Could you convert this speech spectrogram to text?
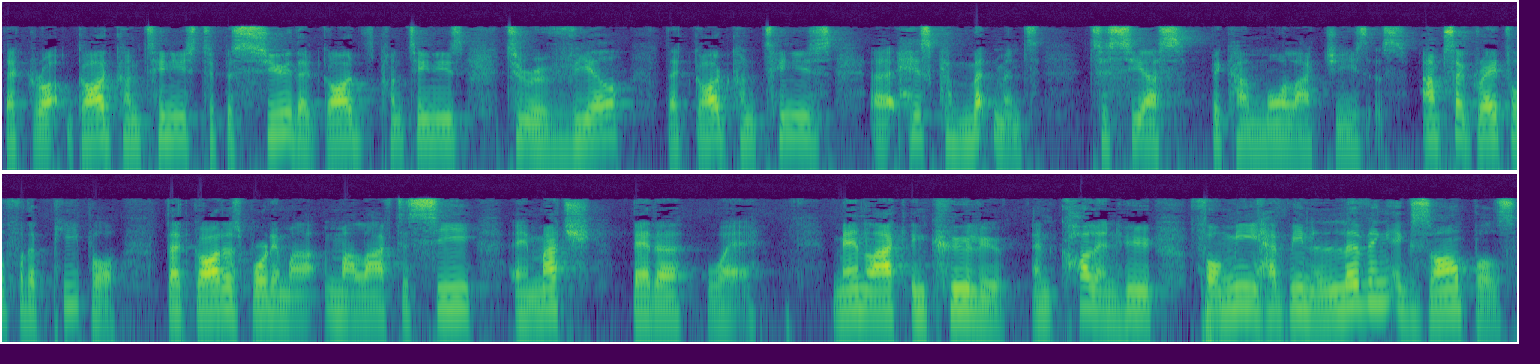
That God continues to pursue, that God continues to reveal, that God continues uh, his commitment to see us become more like Jesus. I'm so grateful for the people that God has brought in my, my life to see a much better way. Men like Nkulu and Colin, who for me have been living examples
